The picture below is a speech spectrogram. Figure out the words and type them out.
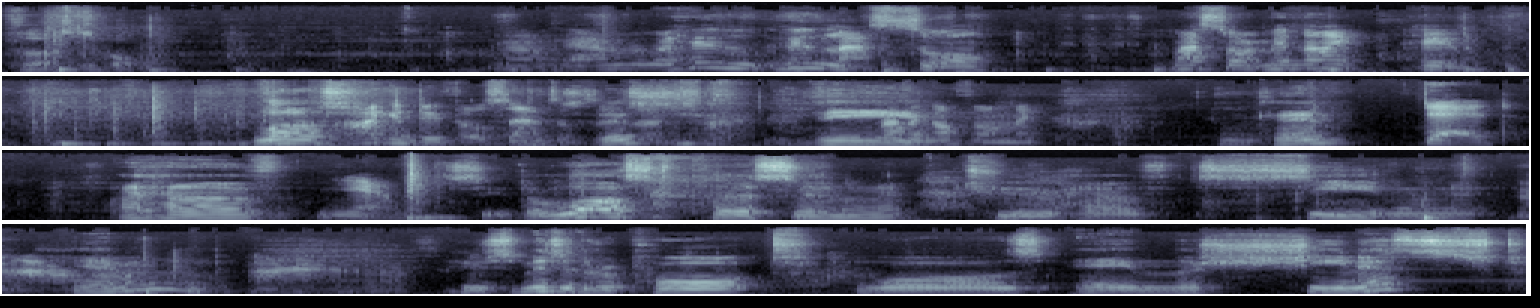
first of all. Um, who who last saw? Last saw at midnight? Who? Last I can do full sentences. this That's rubbing the off on me. okay. Dead. I have Yeah. see, the last person to have seen him who submitted the report was a machinist.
